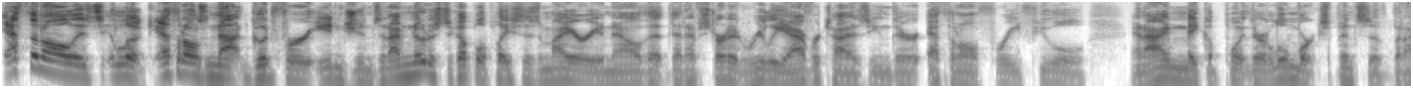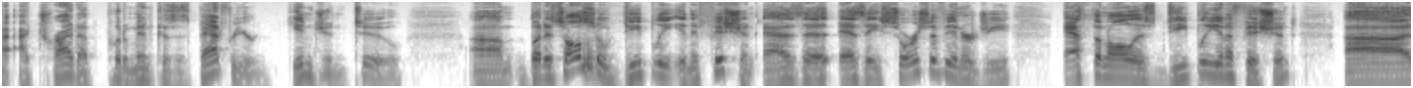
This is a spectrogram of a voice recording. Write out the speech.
ethanol is look. Ethanol is not good for engines, and I've noticed a couple of places in my area now that that have started really advertising their ethanol-free fuel. And I make a point; they're a little more expensive, but I, I try to put them in because it's bad for your engine too. Um, but it's also deeply inefficient as a as a source of energy. Ethanol is deeply inefficient. Uh,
